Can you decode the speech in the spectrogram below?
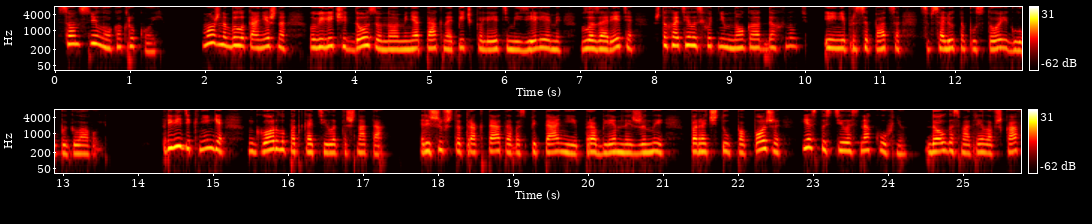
сон сняло как рукой. Можно было, конечно, увеличить дозу, но меня так напичкали этими зельями в лазарете, что хотелось хоть немного отдохнуть и не просыпаться с абсолютно пустой и глупой головой. При виде книги к горлу подкатила тошнота. Решив, что трактат о воспитании проблемной жены прочту попозже, я спустилась на кухню, долго смотрела в шкаф,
